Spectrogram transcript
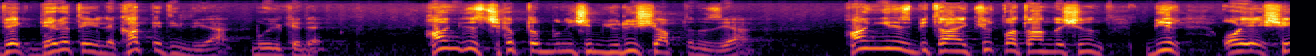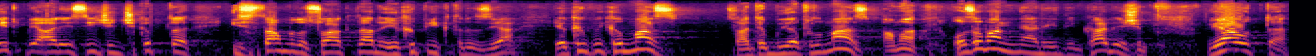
direkt devlet eliyle katledildi ya bu ülkede. Hanginiz çıkıp da bunun için yürüyüş yaptınız ya? Hanginiz bir tane Kürt vatandaşının bir oraya şehit bir ailesi için çıkıp da İstanbul'da sokaklarda yakıp yıktınız ya? Yakıp yıkılmaz. Zaten bu yapılmaz. Ama o zaman neredeydin kardeşim? Veyahut da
